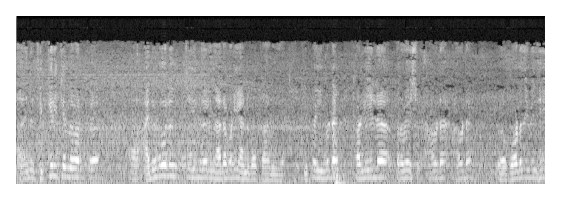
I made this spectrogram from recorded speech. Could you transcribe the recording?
അതിനെ ധിക്കരിക്കുന്നവർക്ക് അനുകൂലം ചെയ്യുന്ന ഒരു നടപടിയാണ് ഇപ്പോൾ കാണുന്നത് ഇപ്പോൾ ഇവിടെ പള്ളിയിൽ പ്രവേശ അവിടെ അവിടെ കോടതി വിധി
